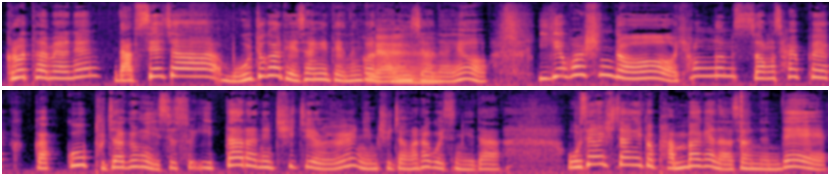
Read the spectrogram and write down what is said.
그렇다면은 납세자 모두가 대상이 되는 건 네. 아니잖아요. 이게 훨씬 더 현금성 살포에 가깝고 부작용이 있을 수 있다라는 취지를 님 주장을 하고 있습니다. 오세훈 시장이 또 반박에 나섰는데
